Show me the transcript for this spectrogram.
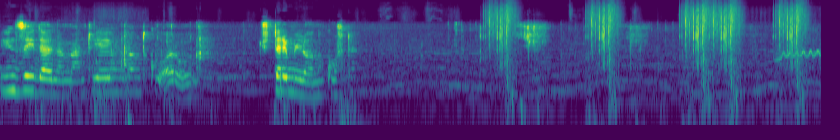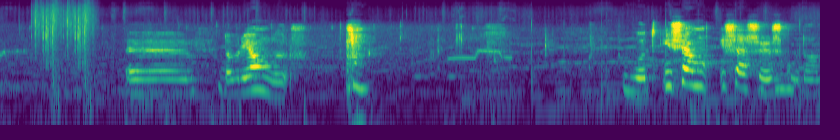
Він зайде на мене, то я йому дам таку Арору. 4 мільйони коштує. добре, я вам лишу. Вот. І ще, і ще шишку дам.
